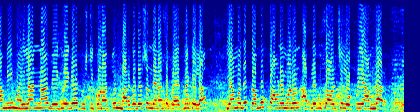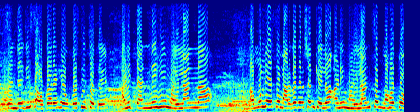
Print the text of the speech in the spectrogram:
आम्ही महिलांना वेगवेगळ्या दृष्टिकोनातून मार्गदर्शन देण्याचा प्रयत्न केला. यामध्ये प्रमुख पाहुणे म्हणून आपले भुसावळचे लोकप्रिय आमदार संजयजी सावकारे हे उपस्थित होते आणि त्यांनीही महिलांना अमूल्य असं मार्गदर्शन केलं आणि महिलांचं महत्त्व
